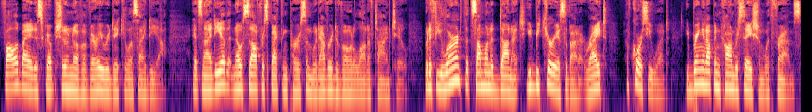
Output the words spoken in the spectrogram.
followed by a description of a very ridiculous idea. It's an idea that no self respecting person would ever devote a lot of time to. But if you learned that someone had done it, you'd be curious about it, right? Of course you would. You'd bring it up in conversation with friends.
